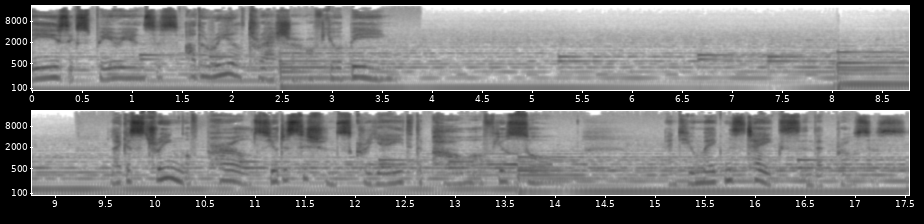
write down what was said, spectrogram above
These experiences are the real treasure of your being. Like a string of pearls, your decisions create the power of your soul, and you make mistakes in that process.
